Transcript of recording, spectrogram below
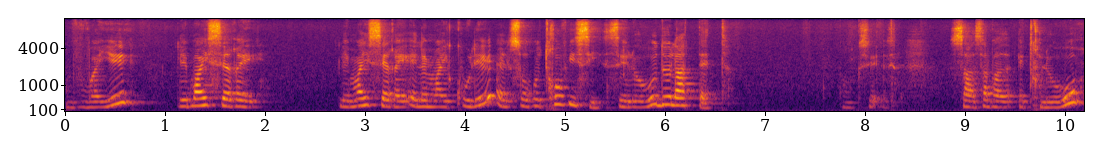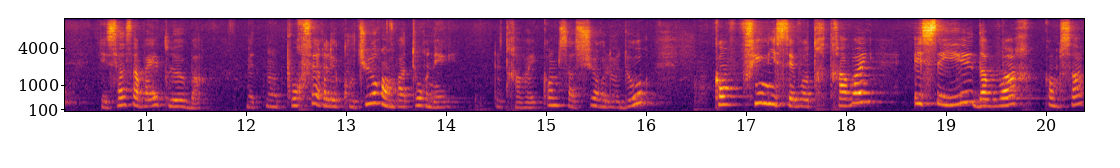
Vous voyez, les mailles serrées, les mailles serrées et les mailles coulées, elles se retrouvent ici. C'est le haut de la tête. Donc ça, ça va être le haut et ça, ça va être le bas. Maintenant, pour faire les coutures, on va tourner le travail comme ça sur le dos. Quand vous finissez votre travail, essayez d'avoir comme ça.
